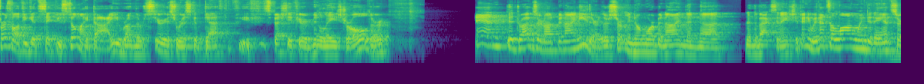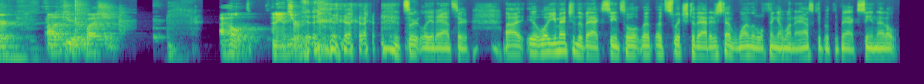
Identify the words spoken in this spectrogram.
first of all, if you get sick, you still might die. You run the serious risk of death, if, especially if you're middle aged or older. And the drugs are not benign either. They're certainly no more benign than uh, than the vaccination. Anyway, that's a long-winded answer uh, to your question. I hope an answer. Certainly an answer. Uh, well, you mentioned the vaccine, so let, us switch to that. I just have one little thing I want to ask about the vaccine. That'll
